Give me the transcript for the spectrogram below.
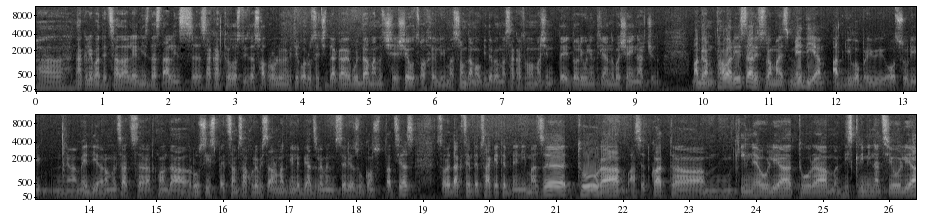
ნაკლებად ეცალა ლენინს და სტალინს საქართველოსთვის და სხვა პრობლემებით იყო რუსეთში დაკავებული და ამანაც შეუწყო ხელი იმას რომ დამოუკიდებელმა საქართველოს მაშინ ტერიტორიული მთლიანობა შეინარჩუნა. მაგრამ თავარი ეს არის რომ ეს მედია ადგილობრივი ოსური მედია რომელსაც რა თქმა უნდა რუსის სპეცსამსახურების წარმომადგენლები აძლევენ სერიოზულ კონსულტაციას, სწორედ აქცენტებს აკეთებდნენ იმაზე თუ რა ასე ვთქვათ მკინეულია თუ რა დისკრიმინაციულია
